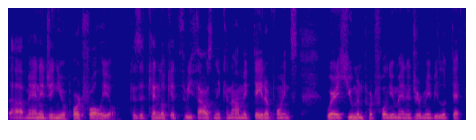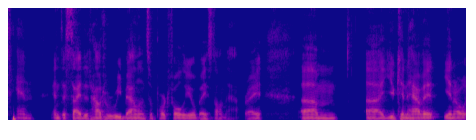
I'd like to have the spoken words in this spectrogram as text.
uh, managing your portfolio because it can look at 3,000 economic data points where a human portfolio manager maybe looked at 10 and decided how to rebalance a portfolio based on that, right? Um, uh, you can have it, you know,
